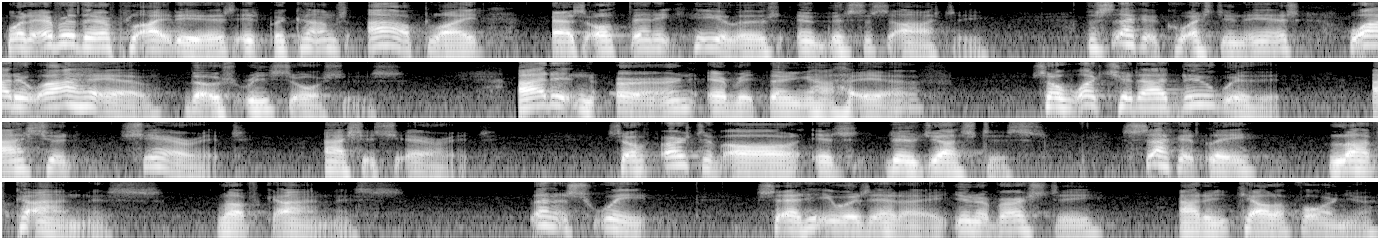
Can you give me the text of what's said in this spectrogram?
Whatever their plight is, it becomes our plight as authentic healers in this society. The second question is why do I have those resources? I didn't earn everything I have. So what should I do with it? I should share it. I should share it. So, first of all, it's do justice. Secondly, love kindness. Love kindness. Leonard Sweet said he was at a university out in California,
